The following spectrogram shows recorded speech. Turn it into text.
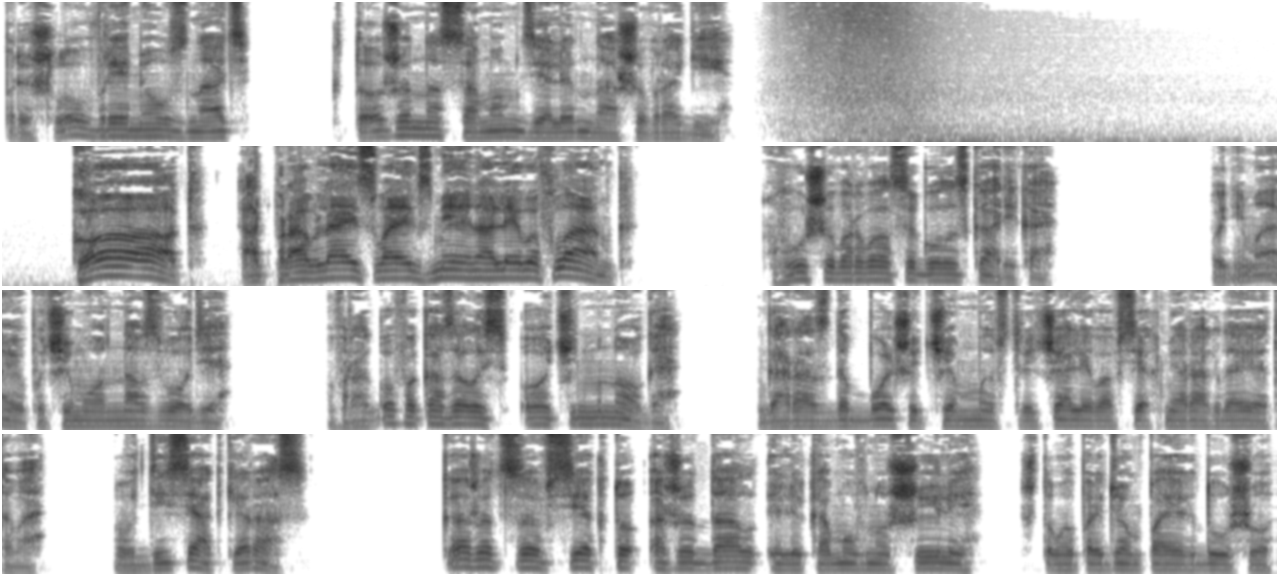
Пришло время узнать, кто же на самом деле наши враги. «Кот, отправляй своих змей на левый фланг!» В уши ворвался голос Карика. Понимаю, почему он на взводе. Врагов оказалось очень много, гораздо больше, чем мы встречали во всех мирах до этого, в десятки раз. Кажется, все, кто ожидал или кому внушили, что мы придем по их душу,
